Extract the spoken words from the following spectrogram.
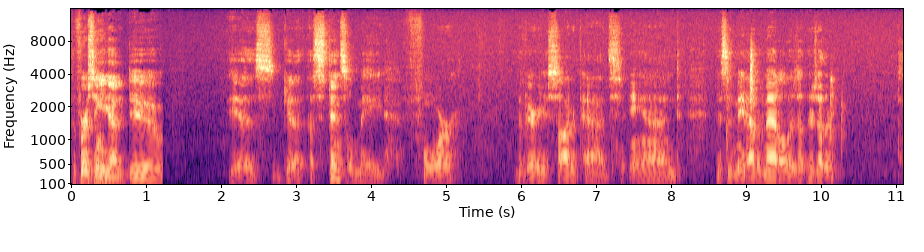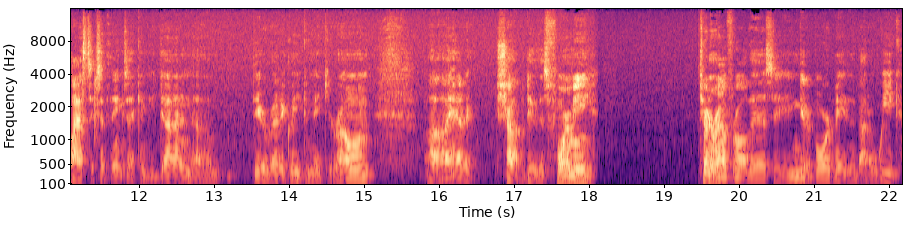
the first thing you got to do is get a, a, stencil made for the various solder pads and this is made out of metal. There's, there's other plastics and things that can be done. Um, theoretically you can make your own. Uh, I had a shop do this for me. Turn around for all this, you can get a board made in about a week.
